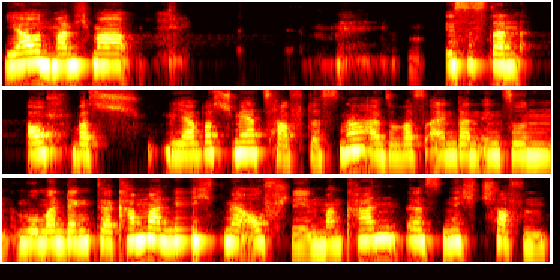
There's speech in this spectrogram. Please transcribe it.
Ja, und manchmal ist es dann auch was, ja, was Schmerzhaftes, ne? Also was einen dann in so ein, wo man denkt, da kann man nicht mehr aufstehen. Man kann es nicht schaffen,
